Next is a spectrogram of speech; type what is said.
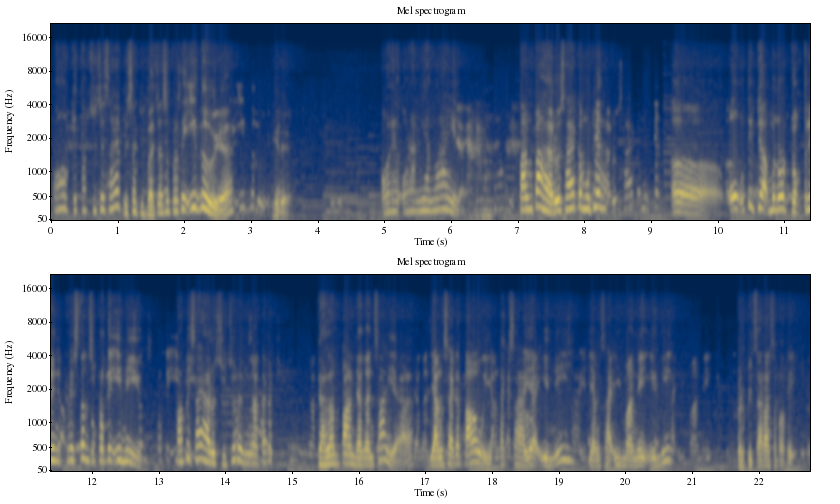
Oh, kitab suci saya bisa dibaca seperti itu ya. Gitu oleh orang yang lain tanpa harus saya kemudian uh, oh tidak menurut doktrin Kristen seperti ini tapi saya harus jujur dan mengatakan dalam pandangan saya yang saya ketahui teks saya ini yang saya imani ini berbicara seperti itu.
